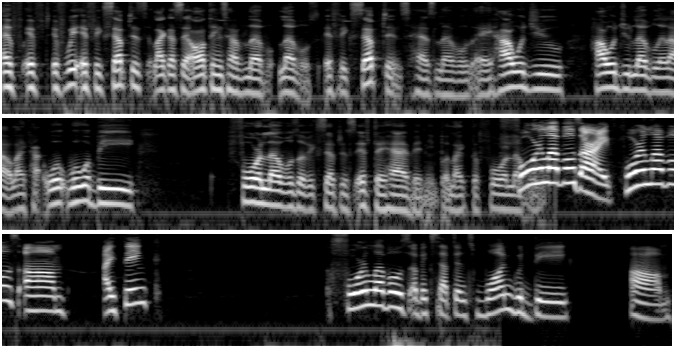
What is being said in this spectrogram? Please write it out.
if, if, if we, if acceptance, like I said, all things have level levels. If acceptance has levels, a, how would you, how would you level it out? Like, how, what, what would be four levels of acceptance if they have any? But like the four levels. Four levels. All right, four levels. Um, I think four levels of acceptance. One would be um,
